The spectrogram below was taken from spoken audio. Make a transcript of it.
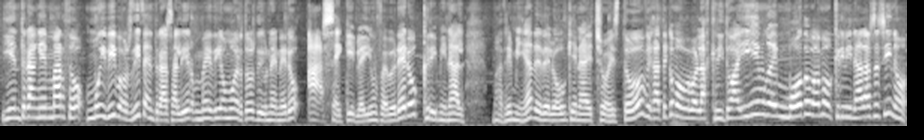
y entran en marzo muy vivos, dicen, tras salir medio muertos de un enero asequible y un febrero criminal. Madre mía, desde luego, ¿quién ha hecho esto? Fíjate cómo lo ha escrito ahí en modo, vamos, criminal asesino.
